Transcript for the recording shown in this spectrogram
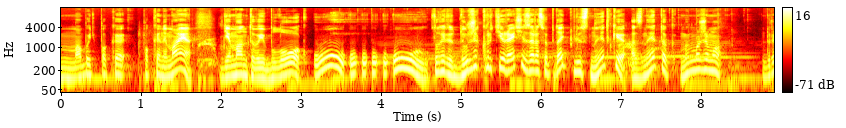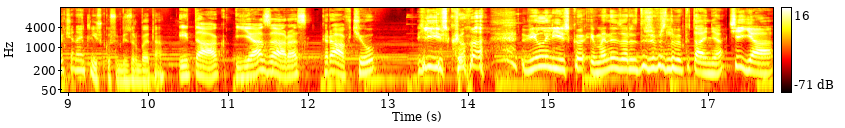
мабуть, поки, поки немає. Діамантовий блок. У, у, у, у, у, у. Слухайте, дуже круті речі зараз випадають, плюс нитки, а з ниток ми можемо. До речі, навіть ліжко собі зробити. І так, я зараз крафчу ліжко. Біле ліжко. І в мене зараз дуже важливе питання: чи я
